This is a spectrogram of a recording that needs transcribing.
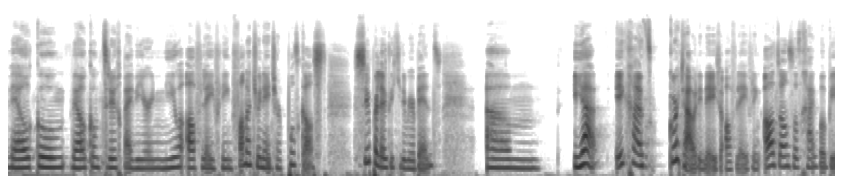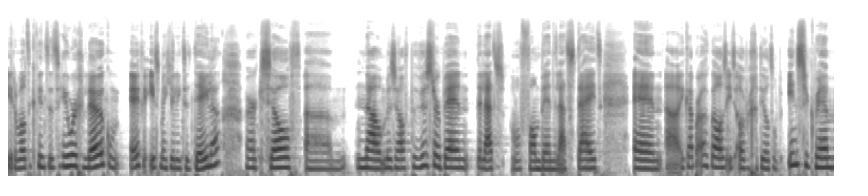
Welkom, welkom terug bij weer een nieuwe aflevering van de True Nature podcast. Super leuk dat je er weer bent. Ehm, ja, ik ga het kort houden in deze aflevering. Althans, dat ga ik proberen. Want ik vind het heel erg leuk om even iets met jullie te delen. Waar ik zelf, ehm, nou, mezelf bewuster ben, de laatste, van ben de laatste tijd. En uh, ik heb er ook wel eens iets over gedeeld op Instagram.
